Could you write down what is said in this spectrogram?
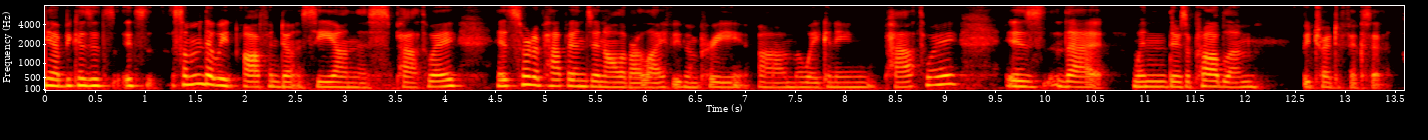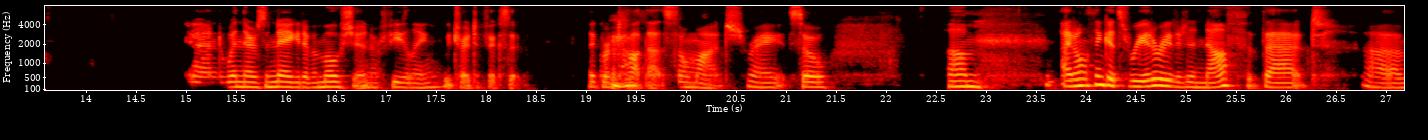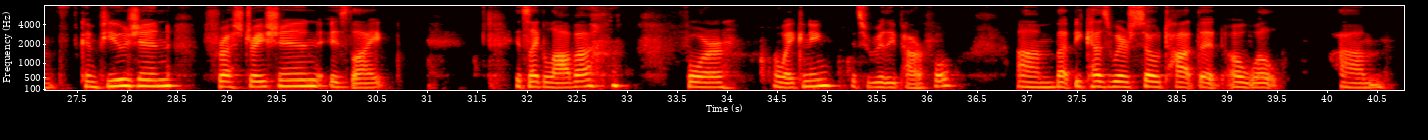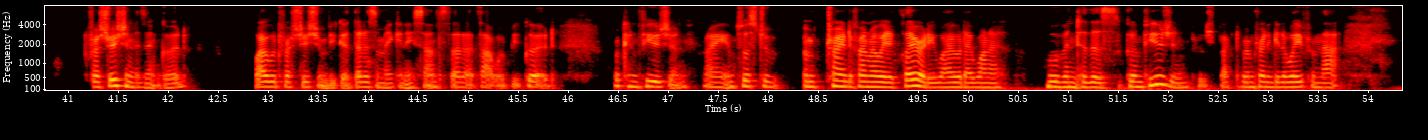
Yeah, because it's it's something that we often don't see on this pathway. It sort of happens in all of our life, even pre um, awakening pathway, is that when there's a problem, we try to fix it. And when there's a negative emotion or feeling, we try to fix it. Like we're Mm-hmm. taught that so much, right? So um, I don't think it's reiterated enough that um, confusion, frustration is like it's like lava for awakening. It's really powerful. Um, but because we're so taught that, oh, well, um, frustration isn't good. Why would frustration be good? That doesn't make any sense that that would be good. Or confusion, right? I'm supposed to, I'm trying to find my way to clarity. Why would I want to move into this confusion perspective? I'm trying to get away from that.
